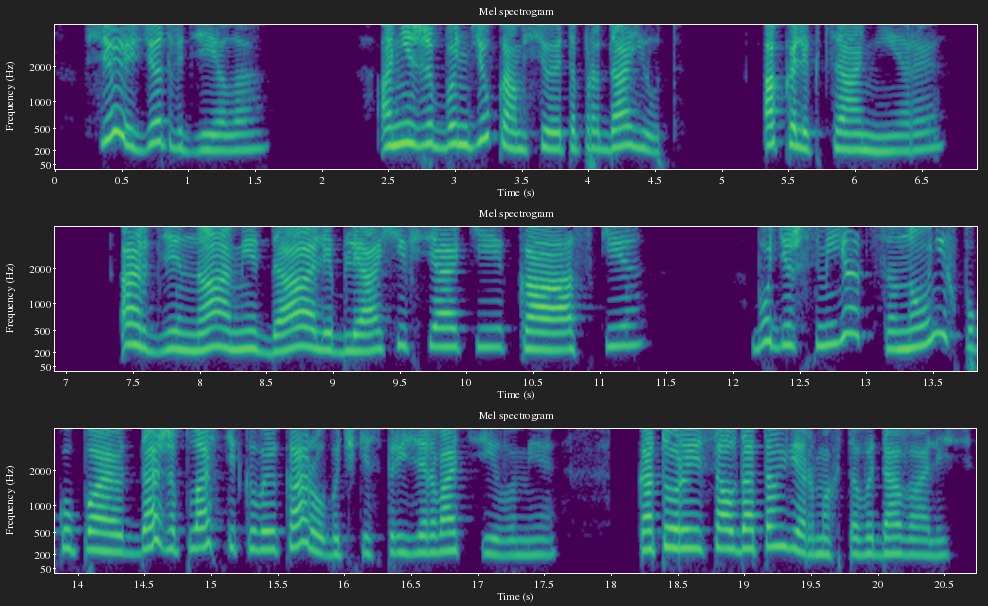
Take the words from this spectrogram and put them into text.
– все идет в дело. Они же бандюкам все это продают. А коллекционеры? Ордена, медали, бляхи всякие, каски. Будешь смеяться, но у них покупают даже пластиковые коробочки с презервативами, которые солдатам вермахта выдавались.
